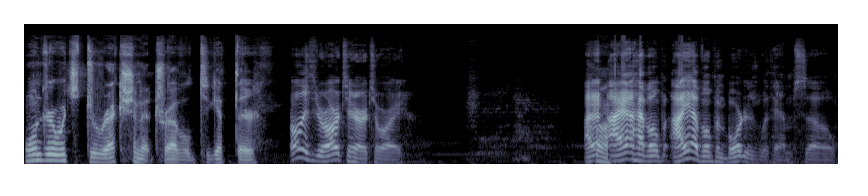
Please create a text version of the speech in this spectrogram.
Wonder which direction it traveled to get there. Probably through our territory. I, Huh. I have open I have open borders with him, so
